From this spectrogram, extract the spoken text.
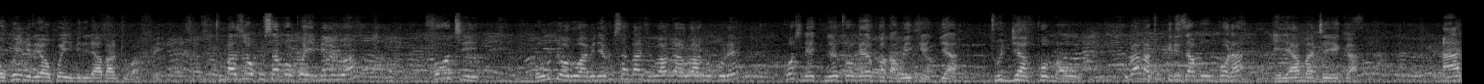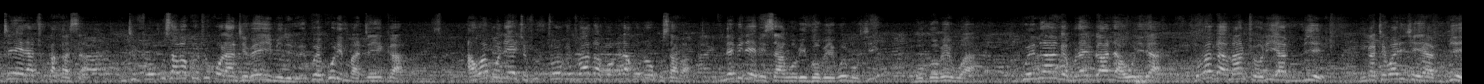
okuyimirira okweyimirira abantu baffe. Tumaze okusaba okweyimirirwa kooti oludda olwabi ne lusaba nti lwagala lwanukule kooti ne- netwongera paka wiiki ejja. Tujja kukomawo kubanga tukkiriza mu nkola ey'amateeka. Ate era tukakasa nti fe okusaba kwe tukola nti beeyimirirwe kwe kuli mu mateeka awamu n'ekyo tu- tu- twaga kwongerako n'okusaba ne bino ebisango bigobebwe muki bugobebwa. Gwe nange munauganda awulira kubagamba nti oli yabbye nga tewali kye yabbye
